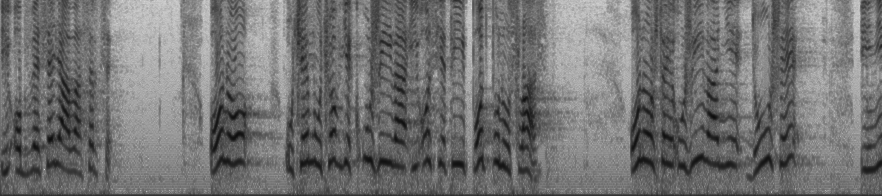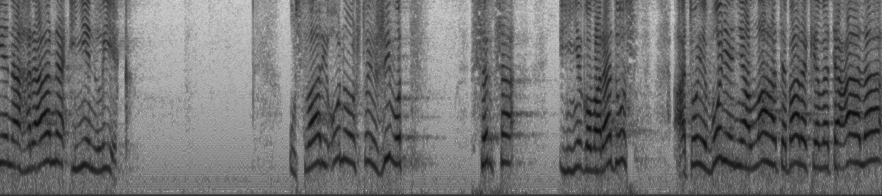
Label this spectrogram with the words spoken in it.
i obveseljava srce. Ono u čemu čovjek uživa i osjeti potpunu slast. Ono što je uživanje duše i njena hrana i njen lijek. U stvari ono što je život srca i njegova radost, a to je voljenje Allaha te bareke ve ta'ala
